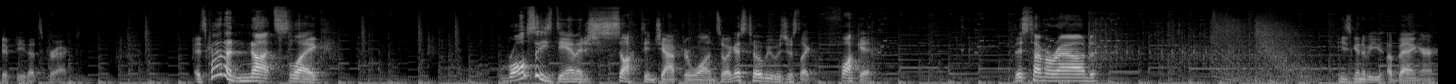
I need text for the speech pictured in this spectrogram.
150, that's correct. It's kind of nuts, like... Ralsei's damage sucked in Chapter 1, so I guess Toby was just like, fuck it. This time around, he's gonna be a banger.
